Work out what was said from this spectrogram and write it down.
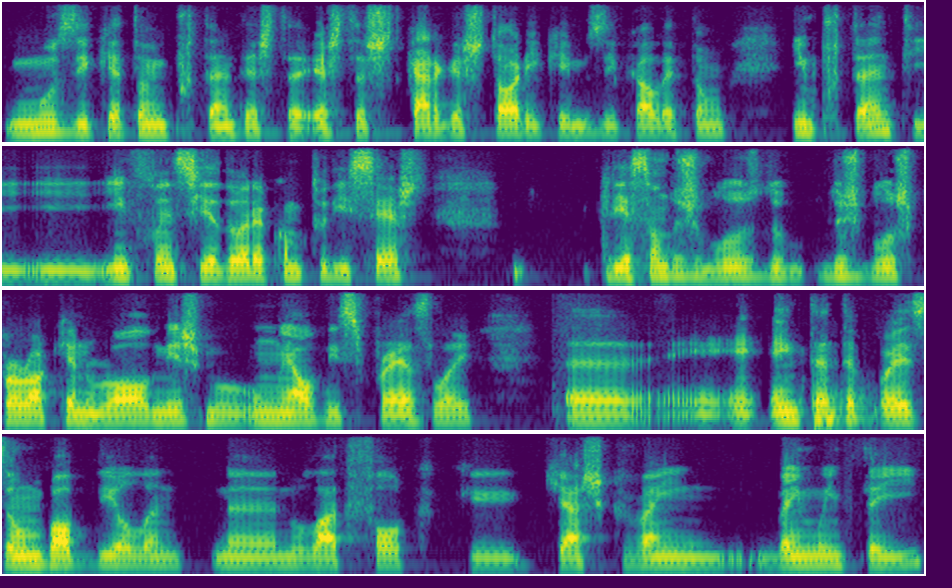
música é tão importante, esta, esta carga histórica e musical é tão importante e, e influenciadora, como tu disseste, criação dos blues, do, dos blues para rock and roll, mesmo um Elvis Presley, uh, em, em, tanta coisa, um Bob Dylan na, no lado folk que, que acho que vem, vem muito daí,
